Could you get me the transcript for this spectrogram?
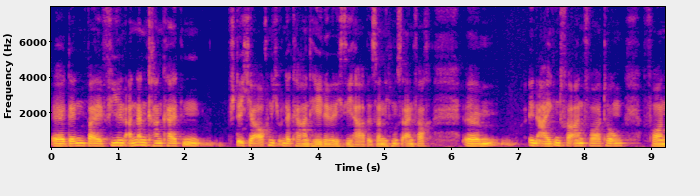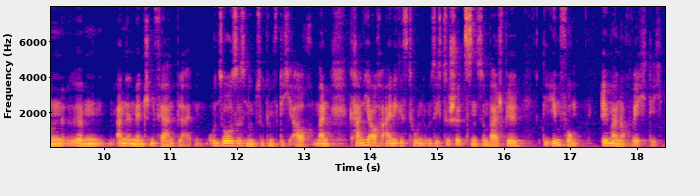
Äh, denn bei vielen anderen Krankheiten stehe ich ja auch nicht unter Quarantäne, wenn ich sie habe, sondern ich muss einfach ähm, in Eigenverantwortung von ähm, anderen Menschen fernbleiben. Und so ist es nun zukünftig auch. Man kann ja auch einiges tun, um sich zu schützen, zum Beispiel die Impfung, immer noch wichtig.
